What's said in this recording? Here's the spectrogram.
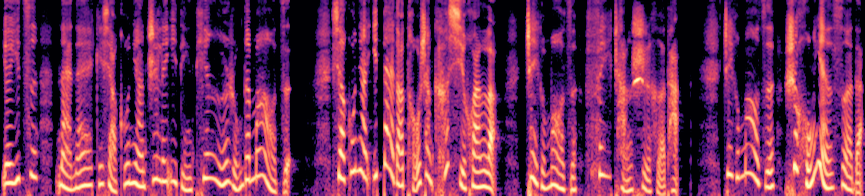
有一次，奶奶给小姑娘织了一顶天鹅绒的帽子，小姑娘一戴到头上可喜欢了。这个帽子非常适合她。这个帽子是红颜色的。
